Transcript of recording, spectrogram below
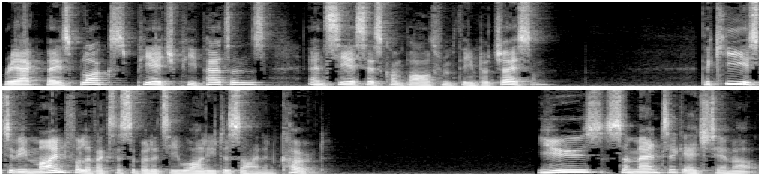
React-based blocks, PHP patterns, and CSS compiled from theme.json. The key is to be mindful of accessibility while you design and code. Use semantic HTML.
